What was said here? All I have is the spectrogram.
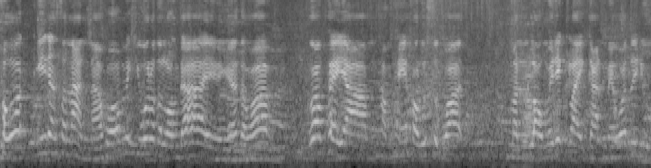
เขาก็กรีดกันสนั่นนะ เพราะว่าไม่คิดว่าเราจะร้องได้อย่างเงี้ยแต่ว่าก็พยายามทำให้เขารู้สึกว่า มันเราไม่ได้ไกลกันแม้ว่าจะอยู่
